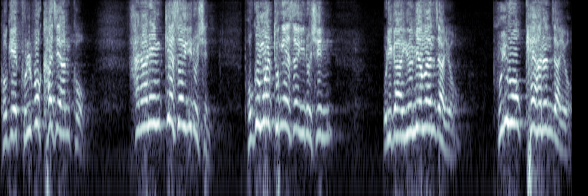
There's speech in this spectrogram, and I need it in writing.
거기에 굴복하지 않고 하나님께서 이루신 복음을 통해서 이루신 우리가 유명한 자요, 부유케 하는 자요,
